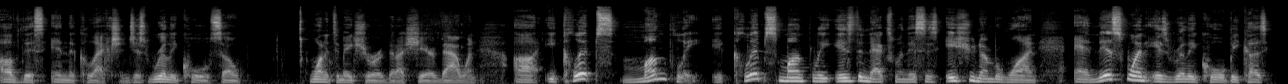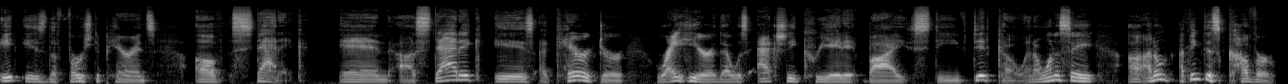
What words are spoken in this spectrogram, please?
of this in the collection. Just really cool. So wanted to make sure that I shared that one. Uh, Eclipse Monthly. Eclipse Monthly is the next one. This is issue number one. And this one is really cool because it is the first appearance of Static. And uh, Static is a character right here that was actually created by Steve Ditko. And I want to say uh, I don't. I think this cover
